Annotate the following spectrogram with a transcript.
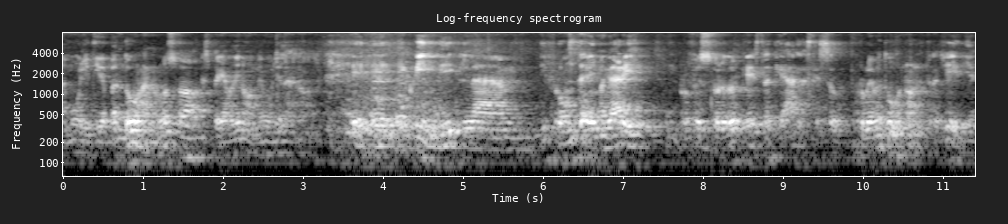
la moglie ti abbandona, non lo so, speriamo di no, mia moglie la no. E, e, e quindi la, di fronte hai magari un professore d'orchestra che ha lo stesso problema tuo, no? la tragedia.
